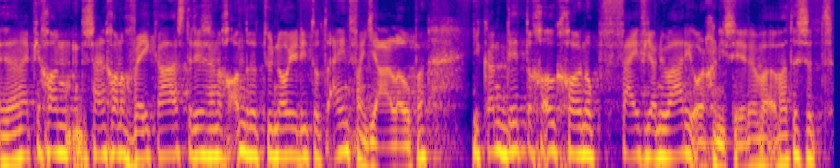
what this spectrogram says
dan heb je gewoon, er zijn gewoon nog WK's, er zijn nog andere toernooien die tot het eind van het jaar lopen. Je kan dit toch ook gewoon op 5 januari organiseren? Wat is het?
